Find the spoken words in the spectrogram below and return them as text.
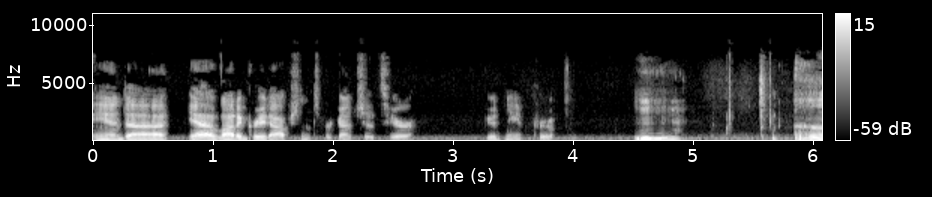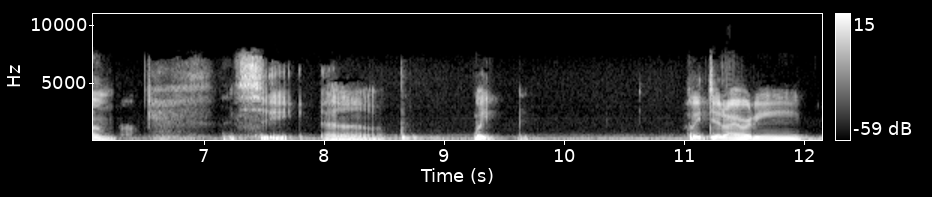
And uh, yeah, a lot of great options for gunships here. Good name crew. hmm Um, let's see. Uh, wait, wait. Did I already?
